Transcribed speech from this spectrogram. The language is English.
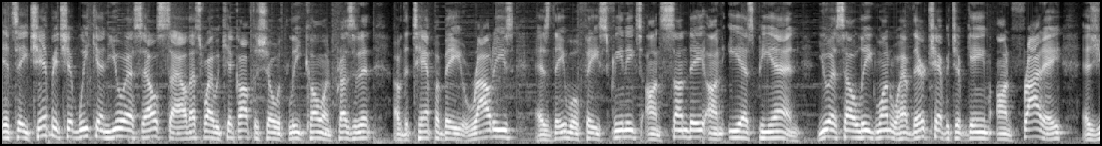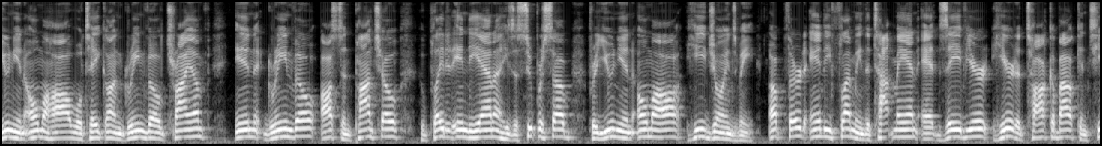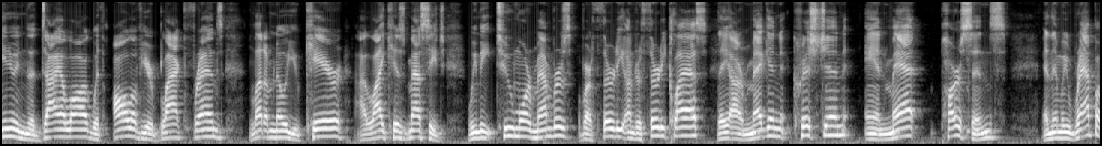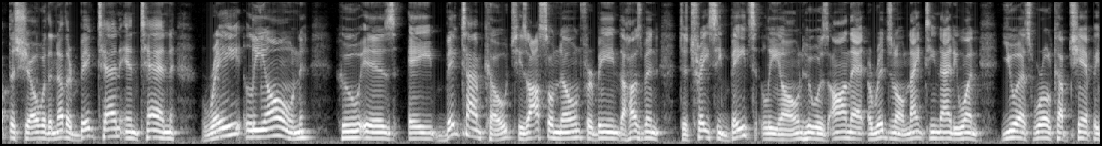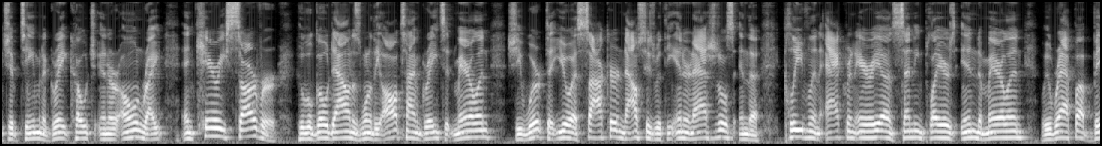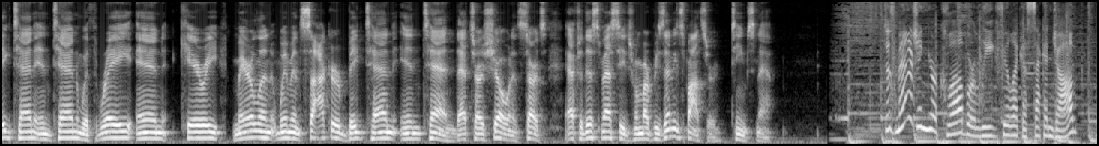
It's a championship weekend USL style. That's why we kick off the show with Lee Cohen, president of the Tampa Bay Rowdies, as they will face Phoenix on Sunday on ESPN. USL League One will have their championship game on Friday as Union Omaha will take on Greenville Triumph in Greenville. Austin Panchot, who played at Indiana, he's a super sub for Union Omaha. He joins me. Up third, Andy Fleming, the top man at Xavier, here to talk about continuing the dialogue with all of your black friends. Let them know you care. I like his message. We meet two more members of our 30 under 30 class. They are Megan Christian and Matt Parsons. And then we wrap up the show with another Big Ten in 10 Ray Leone, who is a big time coach. He's also known for being the husband to Tracey Bates Leone, who was on that original 1991 U.S. World Cup championship team and a great coach in her own right. And Carrie Sarver, who will go down as one of the all time greats at Maryland. She worked at U.S. Soccer. Now she's with the Internationals in the Cleveland Akron area and sending players into Maryland. We wrap up Big Ten in 10 with Ray and Carrie. Maryland women's soccer, Big Ten in 10. That's our show, and it starts after this message from our presenting sponsor, Team Snap. Does managing your club or league feel like a second job?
